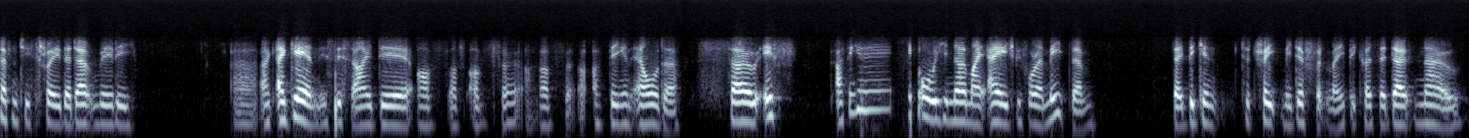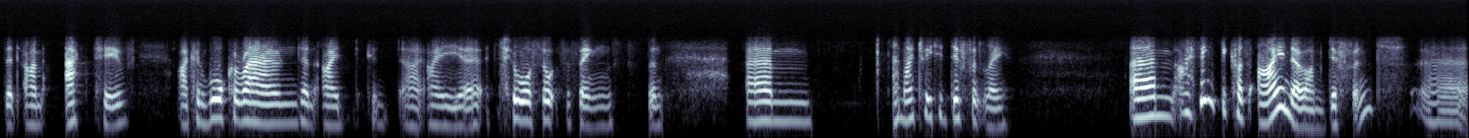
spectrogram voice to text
73. They don't really. Uh, again, is this idea of of of, uh, of of being an elder. So if I think people already know my age before I meet them, they begin to treat me differently because they don't know that I'm active. I can walk around and I can I, I uh, do all sorts of things. And um, am I treated differently? Um, I think because I know I'm different. Uh,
